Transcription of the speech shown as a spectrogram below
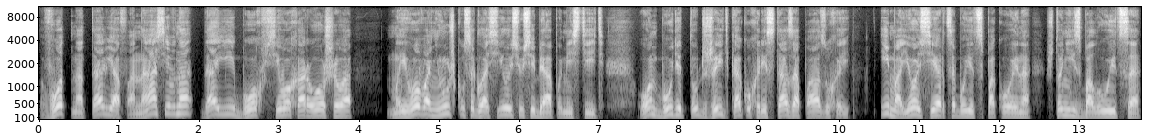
«Вот Наталья Афанасьевна, дай ей бог всего хорошего», Моего Ванюшку согласилась у себя поместить. Он будет тут жить, как у Христа за пазухой. И мое сердце будет спокойно, что не избалуется.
